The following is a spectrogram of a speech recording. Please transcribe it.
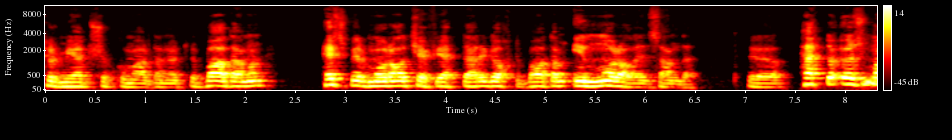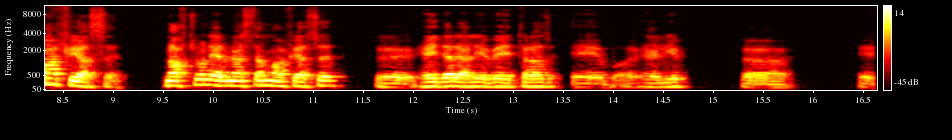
türməyə düşüb qumardan ötürü. Bu adamın heç bir moral keyfiyyətləri yoxdur. Bu adam immoral insandır. Hətta öz mafiyası, Naxçıvan Ermənistan mafiyası e, Heydər Əliyevə etiraz e, eləyib e, e,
